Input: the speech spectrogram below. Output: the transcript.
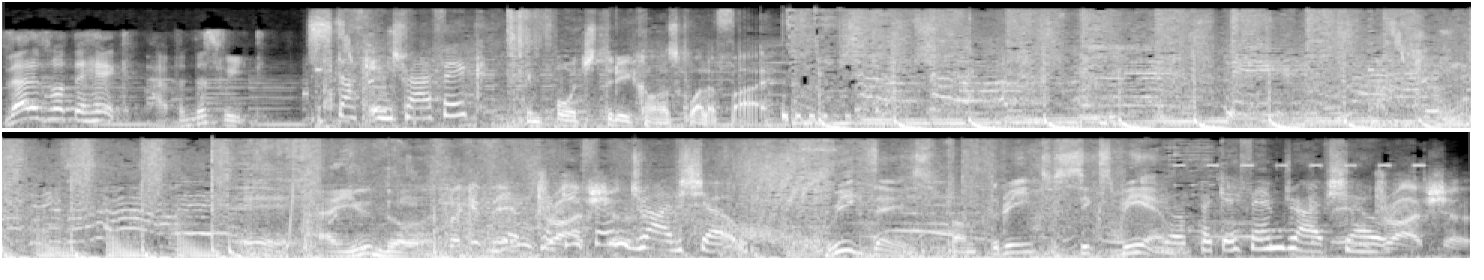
that is what the heck happened this week. Stuck in traffic? Import 3 cars qualify. How you doing? PUKfm Drive PUKfm Drive Show. Weekdays from 3 to 6 p.m. Your PUKfm Drive Show. Drive Show.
